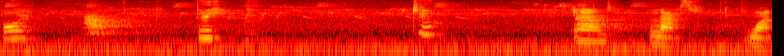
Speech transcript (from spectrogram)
four, three, two, and last one.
